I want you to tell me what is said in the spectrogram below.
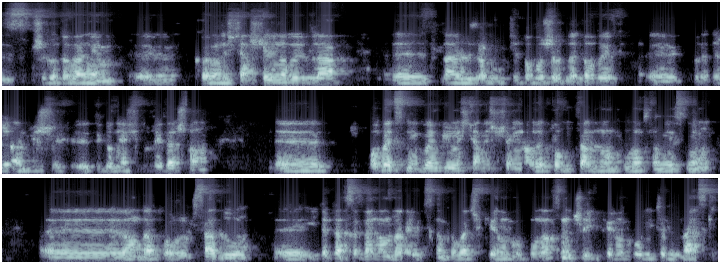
z przygotowaniem korony ścian szczelinowych dla, dla różowych typowo żelbetowych, które też w najbliższych tygodniach się tutaj zaczną. E, Obecnie głębimy ściany szczelinowe pod Radną Północną Jezdnią e, ronda po sadu e, i te prace będą dalej występować w kierunku północnym, czyli w kierunku ulicy Lublańskiej.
